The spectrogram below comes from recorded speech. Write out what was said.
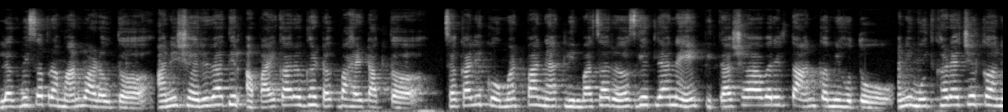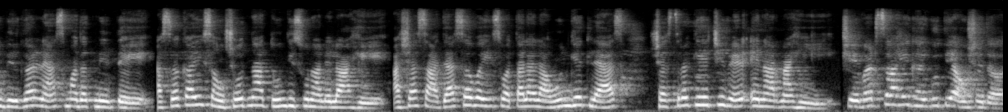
लघवीचं प्रमाण वाढवतं आणि शरीरातील अपायकारक घटक बाहेर टाकतं. सकाळी कोमट पाण्यात लिंबाचा रस घेतल्याने पित्ताशयावरील ताण कमी होतो आणि मुतखड्याचे कण विरघळण्यास मदत मिळते. असं काही संशोधनातून दिसून आलेलं आहे. अशा साध्या सवयी स्वतःला लावून घेतल्यास शस्त्रक्रियेची वेळ येणार नाही. शेवटचं आहे घरगुती औषधं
